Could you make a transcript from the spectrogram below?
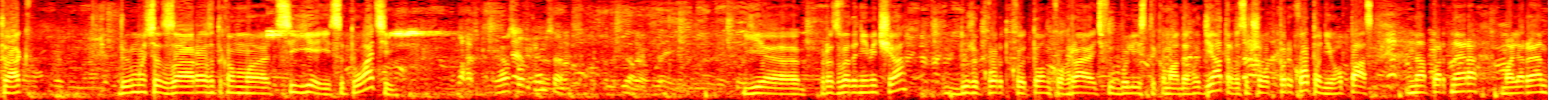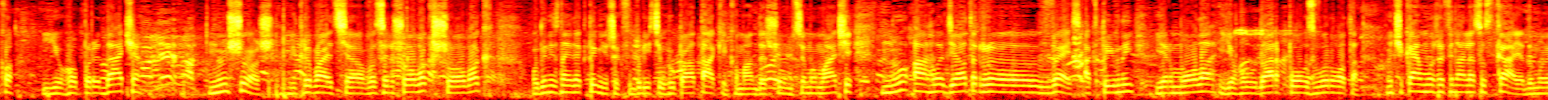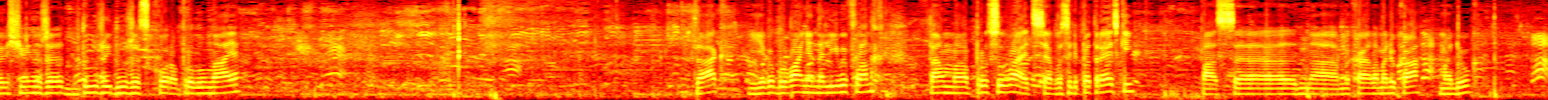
Так. Дивимося за розвитком е, цієї ситуації. Є розведення м'яча. Дуже коротко, тонко грають футболісти команди Гладіатор. Василь Шовак перехоплений, його пас на партнера. Маляренко, його передача. Ну що ж, відкривається Василь Шовак. Один із найактивніших футболістів групи атаки команди Шум в цьому матчі. Ну а гладіатор е, весь активний. Ярмола, його удар повз ворота. Ну чекаємо вже фінальна свистка. Я думаю, що він вже дуже і дуже скоро пролунає. Так, є вибивання на лівий фланг. Там е, просувається Василь Петрецький. Пас е, на Михайла Малюка. Малюк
